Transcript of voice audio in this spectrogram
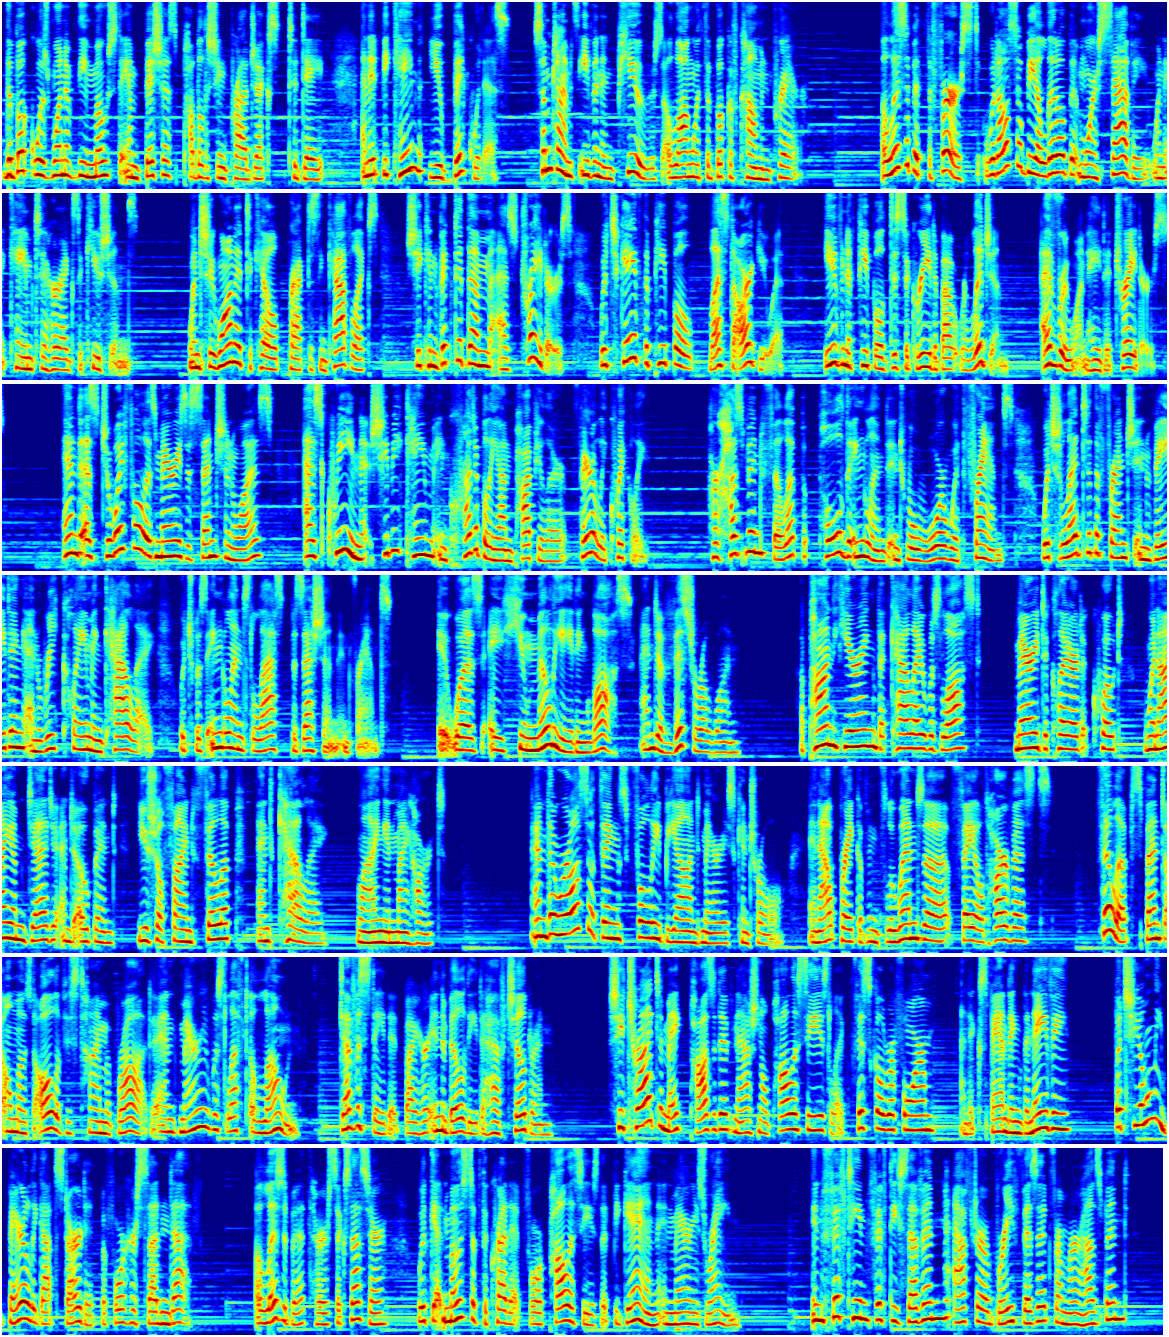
The book was one of the most ambitious publishing projects to date, and it became ubiquitous, sometimes even in pews along with the Book of Common Prayer. Elizabeth I would also be a little bit more savvy when it came to her executions. When she wanted to kill practicing Catholics, she convicted them as traitors, which gave the people less to argue with, even if people disagreed about religion. Everyone hated traitors. And as joyful as Mary's ascension was, as queen, she became incredibly unpopular fairly quickly. Her husband Philip pulled England into a war with France, which led to the French invading and reclaiming Calais, which was England's last possession in France. It was a humiliating loss and a visceral one. Upon hearing that Calais was lost, Mary declared, quote, When I am dead and opened, you shall find Philip and Calais lying in my heart. And there were also things fully beyond Mary's control an outbreak of influenza, failed harvests. Philip spent almost all of his time abroad, and Mary was left alone, devastated by her inability to have children. She tried to make positive national policies like fiscal reform and expanding the Navy, but she only barely got started before her sudden death. Elizabeth, her successor, would get most of the credit for policies that began in Mary's reign. In 1557, after a brief visit from her husband,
